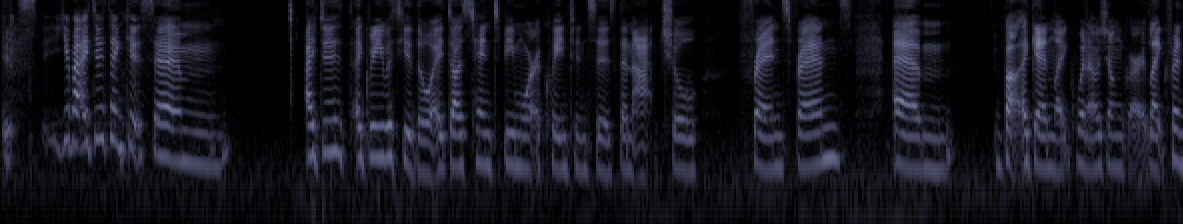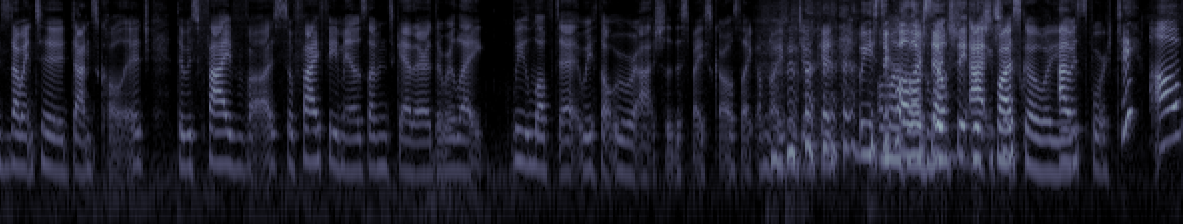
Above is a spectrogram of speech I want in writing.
it's Yeah, but I do think it's. um I do agree with you though. It does tend to be more acquaintances than actual friends. Friends. Um, but again, like when I was younger, like for instance, I went to dance college. There was five of us, so five females living together. They were like. We loved it. We thought we were actually the Spice Girls. Like, I'm not even joking. We used Oh to call God, ourselves which- the actual. Spice Girl were you? I was sporty. Of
